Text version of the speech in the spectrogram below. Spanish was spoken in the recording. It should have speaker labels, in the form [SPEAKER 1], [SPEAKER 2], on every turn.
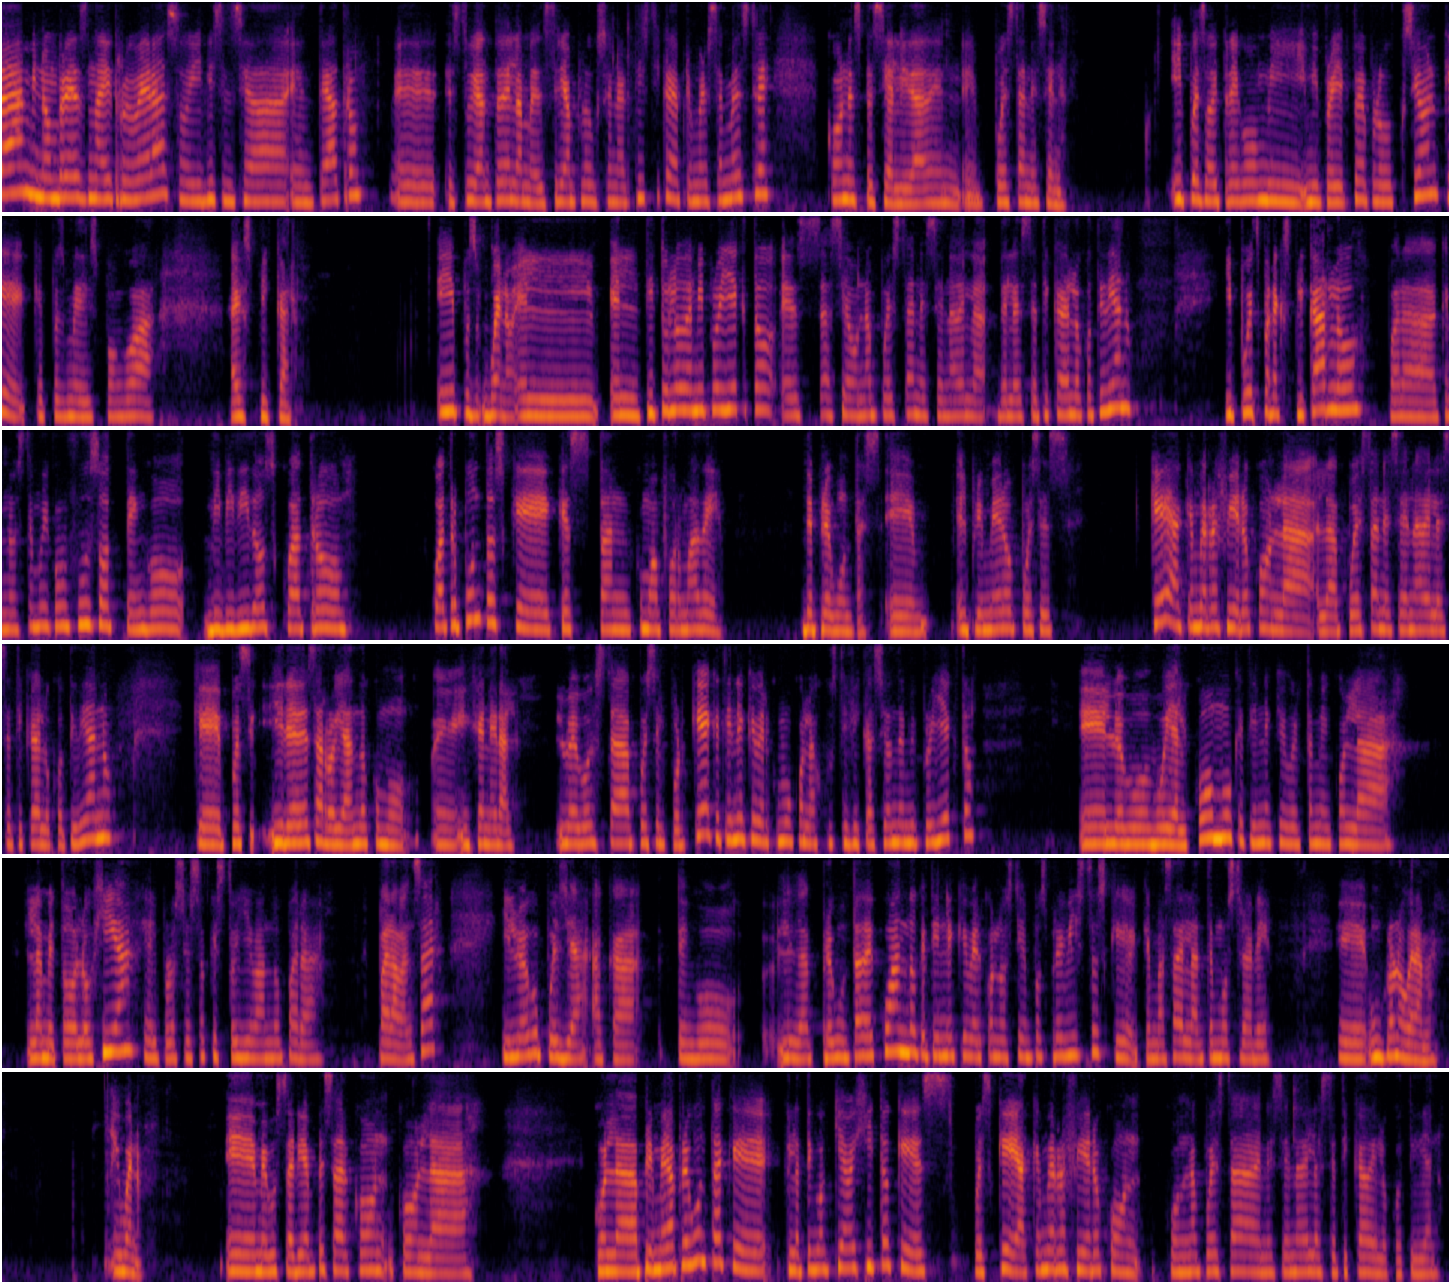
[SPEAKER 1] Hola, mi nombre es Naid Rivera, soy licenciada en teatro, eh, estudiante de la maestría en producción artística de primer semestre con especialidad en, puesta en escena. Y pues hoy traigo mi, proyecto de producción que, pues me dispongo a, explicar. Y pues bueno, el, título de mi proyecto es hacia una puesta en escena de la, de la estética de lo cotidiano. Y pues para explicarlo, para que no esté muy confuso, tengo divididos cuatro, cuatro puntos que, que, están como a forma de, de preguntas. Eh, el primero, pues, es ¿qué? ¿A qué me refiero con la, la, puesta en escena de la estética de lo cotidiano? Que pues iré desarrollando como eh, en general. Luego está pues el por qué, que tiene que ver como con la justificación de mi proyecto. Eh, luego voy al cómo, que tiene que ver también con la, la metodología, el proceso que estoy llevando para, para avanzar. Y luego pues ya acá tengo la pregunta de cuándo, que tiene que ver con los tiempos previstos, que, más adelante mostraré eh, un cronograma. Y bueno, eh, me gustaría empezar con, la, con la primera pregunta que, la tengo aquí abajito, que es, pues, ¿qué? ¿A qué me refiero con, con una puesta en escena de la estética de lo cotidiano?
